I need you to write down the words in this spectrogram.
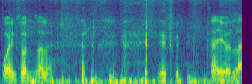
ก ล้วยส้นซะเลยใช่เอิ้นไร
